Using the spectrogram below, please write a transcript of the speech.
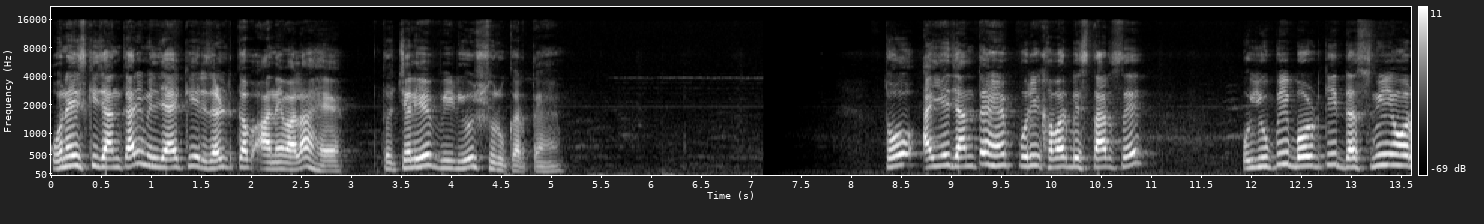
उन्हें इसकी जानकारी मिल जाए कि रिज़ल्ट कब आने वाला है। तो चलिए वीडियो शुरू करते हैं। तो आइए जानते हैं पूरी खबर विस्तार से। यूपी बोर्ड की दसवीं और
